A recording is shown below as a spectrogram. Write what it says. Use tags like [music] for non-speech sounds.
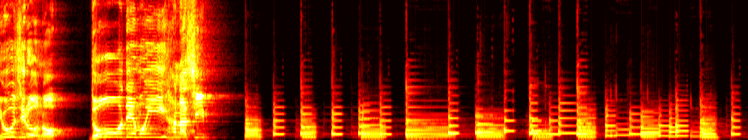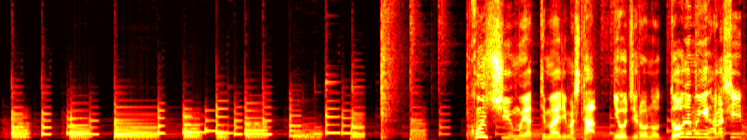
陽次郎のどうでもいい話。今週もやってまいりました。陽次郎のどうでもいい話。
